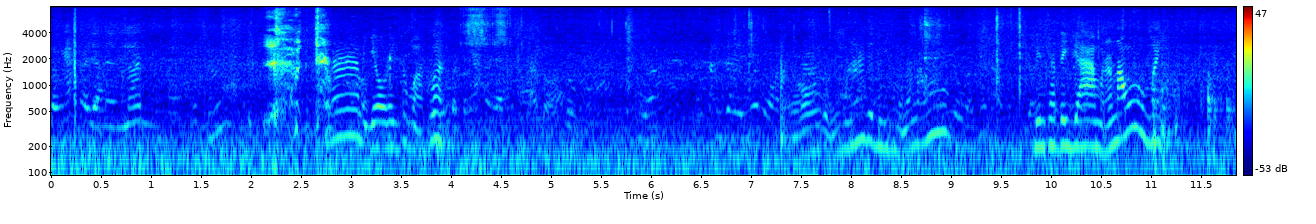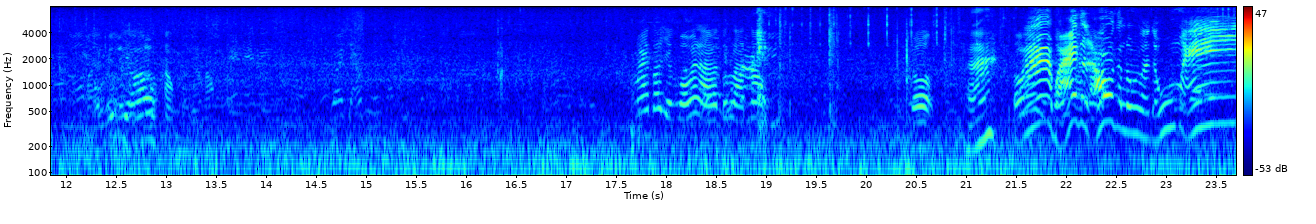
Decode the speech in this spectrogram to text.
tao ngắt ra lên. À, mày vô đi không mệt quá. Ôi, đụng má cái pin mà nó nóng. Pin Satya mà nó nóng luôn mày. Mai tối giật bộ nào tôi làm không? Được. Hả? Má bể cái lỗ tao luôn là đủ mẹ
